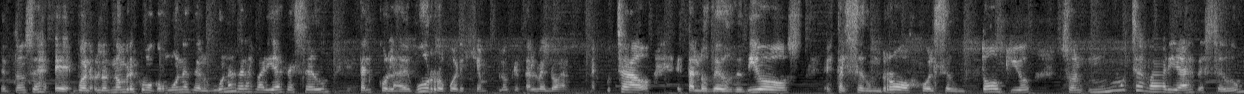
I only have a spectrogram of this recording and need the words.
Entonces, eh, bueno, los nombres como comunes de algunas de las variedades de sedum, está el cola de burro, por ejemplo, que tal vez lo han escuchado, están los dedos de Dios, está el sedum rojo, el sedum Tokio, son muchas variedades de sedum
